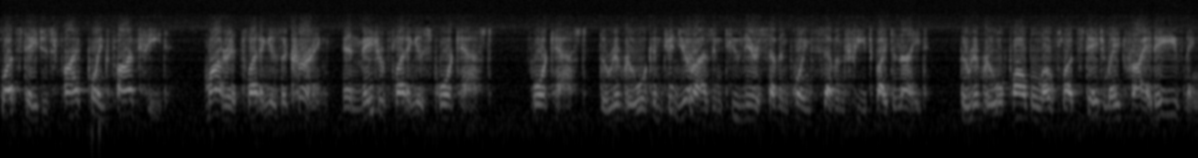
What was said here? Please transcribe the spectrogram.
Flood stage is 5.5 feet. Moderate flooding is occurring, and major flooding is forecast. Forecast: the river will continue rising to near 7.7 feet by tonight. The river will fall below flood stage late Friday evening.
